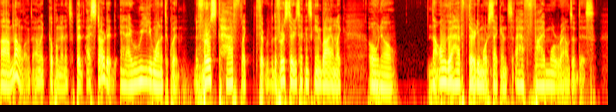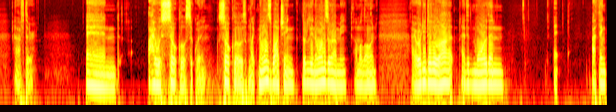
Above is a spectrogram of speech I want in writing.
Um, not a long time, like a couple of minutes, but I started and I really wanted to quit. The first half, like th- the first 30 seconds came by, I'm like, oh no. Not only do I have 30 more seconds, I have five more rounds of this after. And I was so close to quitting. So close. I'm like, no one's watching. Literally, no one's around me. I'm alone. I already did a lot. I did more than eh, I think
